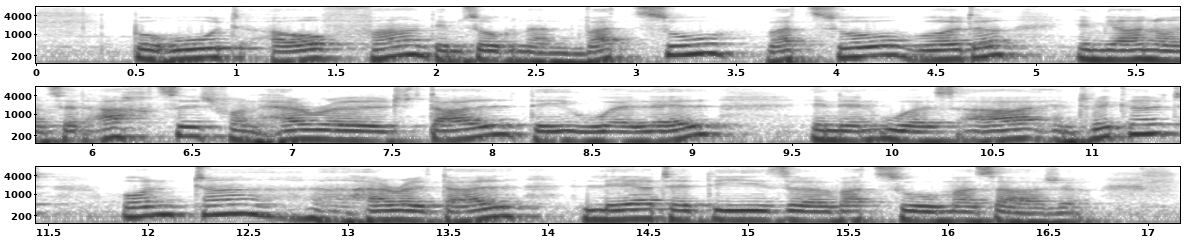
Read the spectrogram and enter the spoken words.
beruht auf äh, dem sogenannten Watsu. Watsu wurde im Jahr 1980 von Harold Dull, D-U-L-L, in den USA entwickelt und äh, Harold Dull lehrte diese Watsu-Massage.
